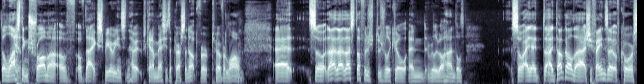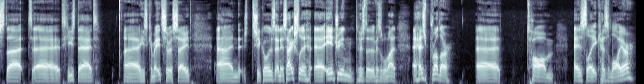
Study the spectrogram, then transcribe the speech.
the lasting trauma of of that experience and how it kind of messes a person up for however long. Uh, so that, that that stuff is, is really cool and really well handled. So I, I, I dug all that. She finds out, of course, that uh, he's dead. Uh, he's committed suicide, and she goes, and it's actually uh, Adrian, who's the Invisible Man. Uh, his brother, uh, Tom, is like his lawyer.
